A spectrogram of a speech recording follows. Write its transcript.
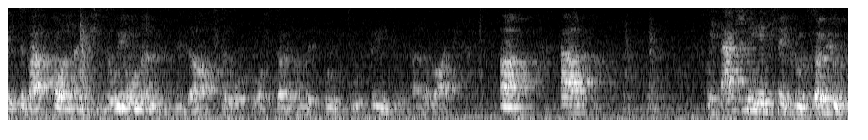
it's about pollination, so we all know it's a disaster what's going on with, with, with bees and, the like. Um, um, it's actually interesting from a social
